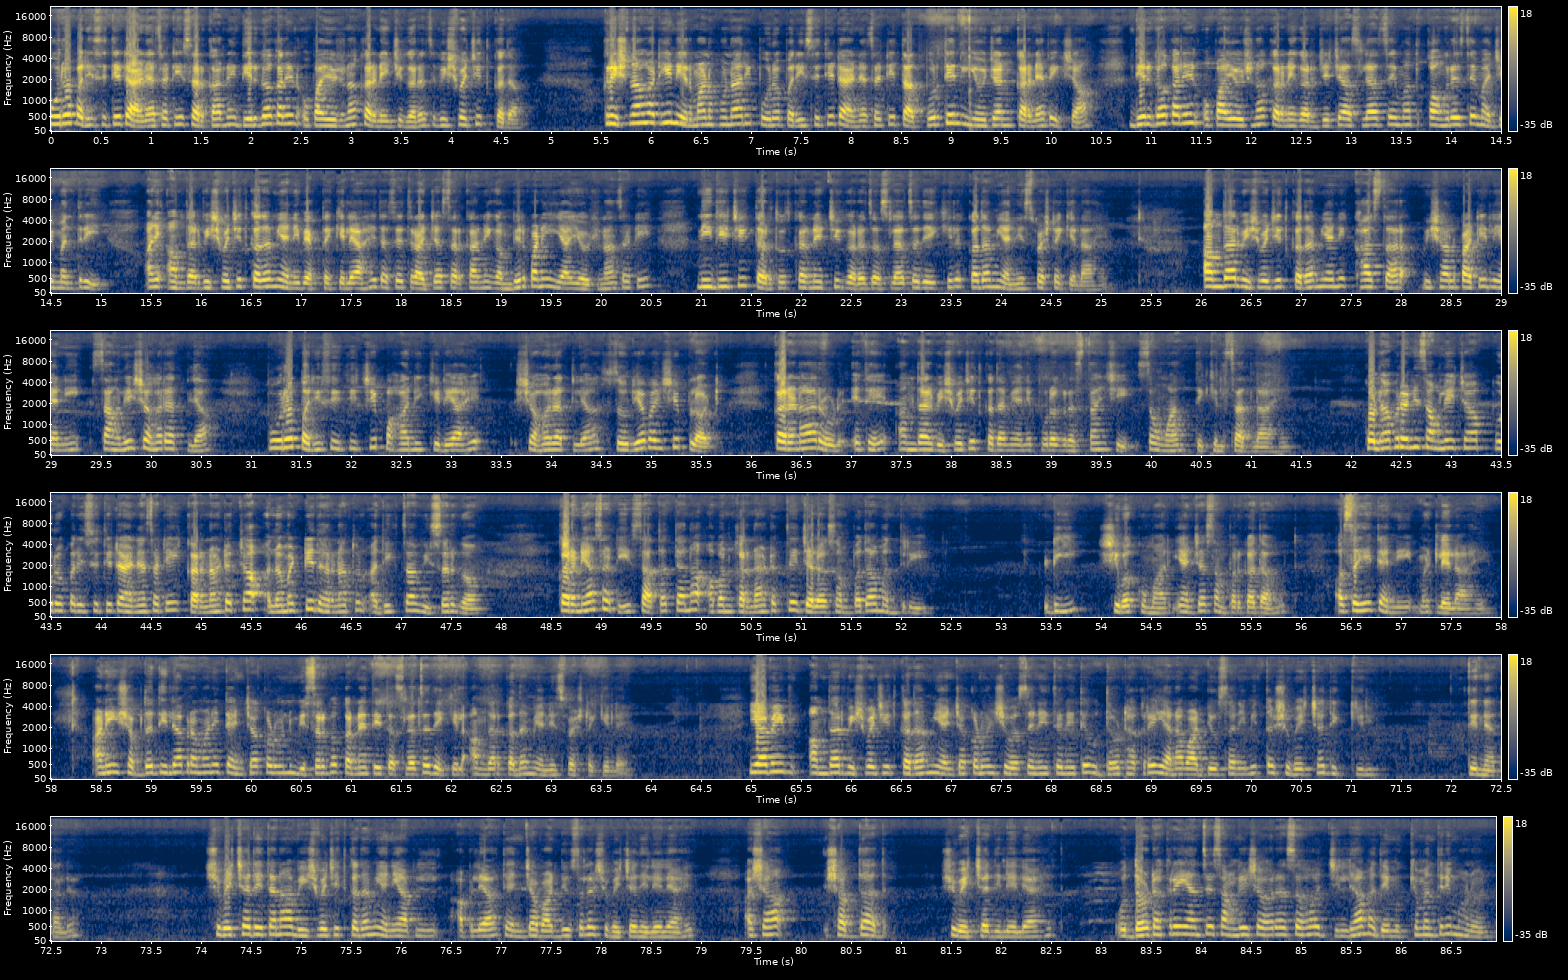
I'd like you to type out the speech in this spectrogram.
पूर परिस्थिती टाळण्यासाठी सरकारने दीर्घकालीन उपाययोजना करण्याची गरज विश्वजित कदम. कृष्णावाठी निर्माण होणारी पूर परिस्थिती टाळण्यासाठी तात्पुरते नियोजन करण्यापेक्षा दीर्घकालीन उपाययोजना करणे गरजेचे असल्याचे मत काँग्रेसचे माजी मंत्री आणि आमदार विश्वजित कदम यांनी व्यक्त केले आहे. तसेच राज्य सरकारने गंभीरपणे या योजनांसाठी निधीची तरतूद करण्याची गरज असल्याचं देखील कदम यांनी स्पष्ट केलं आहे. आमदार विश्वजित कदम यांनी खासदार विशाल पाटील यांनी सांगली शहरातल्या पूर परिस्थितीची पाहणी केली आहे. शहरातल्या सूर्यवंशी प्लॉट कर्णा रोड येथे आमदार विश्वजित कदम यांनी पूरग्रस्तांशी संवाद देखील साधला आहे. कोल्हापूर आणि सांगलीच्या पूर परिस्थिती टाळण्यासाठी कर्नाटकच्या अलमट्टी धरणातून अधिकचा विसर्ग करण्यासाठी सातत्यानं आपण कर्नाटकचे जलसंपदा मंत्री डी. शिवकुमार यांच्या संपर्कात आहोत असंही त्यांनी म्हटलेलं आहे. आणि शब्द दिल्याप्रमाणे त्यांच्याकडून विसर्ग करण्यात येत असल्याचं देखील आमदार कदम यांनी स्पष्ट केलं आहे यावेळी आमदार विश्वजित कदम यांच्याकडून शिवसेनेचे नेते उद्धव ठाकरे यांना वाढदिवसानिमित्त शुभेच्छा देखील देण्यात आल्या. शुभेच्छा देताना विश्वजित कदम यांनी आप आपल्या त्यांच्या वाढदिवसाला शुभेच्छा दिलेल्या आहेत. अशा शब्दात शुभेच्छा दिलेल्या आहेत. उद्धव ठाकरे यांचे सांगली शहरासह जिल्ह्यामध्ये मुख्यमंत्री म्हणून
